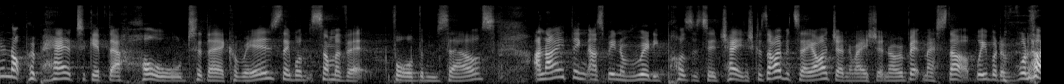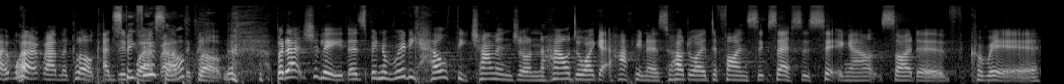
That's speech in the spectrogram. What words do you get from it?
are not prepared to give their whole to their careers, they want some of it for themselves. And I think that's been a really positive change because I would say our generation are a bit messed up. We would have like worked around the clock and Speak did work around the clock. but actually, there's been a really healthy challenge on how do I get happiness? How do I define success as sitting outside of career?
